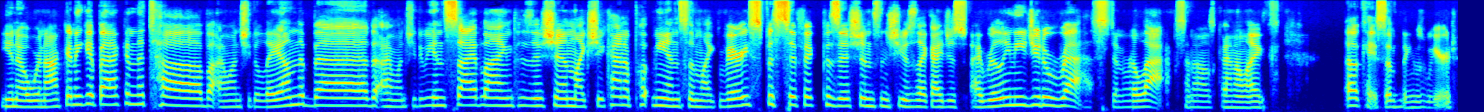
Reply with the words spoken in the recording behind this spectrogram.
you know, we're not going to get back in the tub. I want you to lay on the bed. I want you to be in side lying position. Like she kind of put me in some like very specific positions. And she was like, I just, I really need you to rest and relax. And I was kind of like, okay, something's weird.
